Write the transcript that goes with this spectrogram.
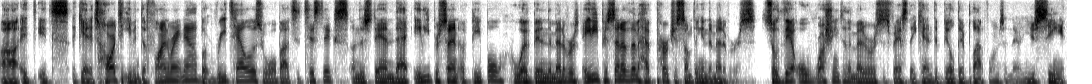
Uh, it, it's again, it's hard to even define right now, but retailers who are all about statistics understand that 80% of people who have been in the metaverse, 80% of them have purchased something in the metaverse. So they're all rushing to the metaverse as fast as they can to build their platforms in there, and you're seeing it.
